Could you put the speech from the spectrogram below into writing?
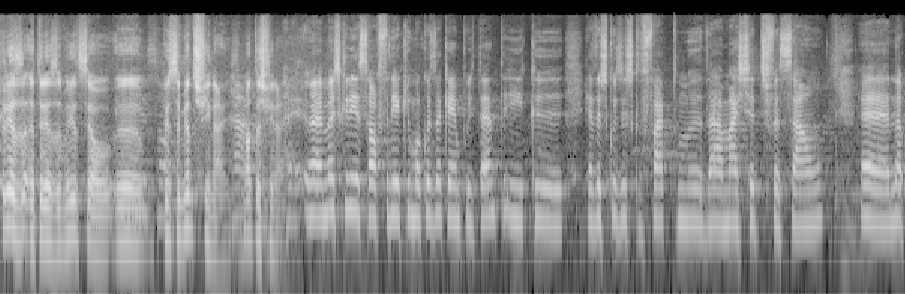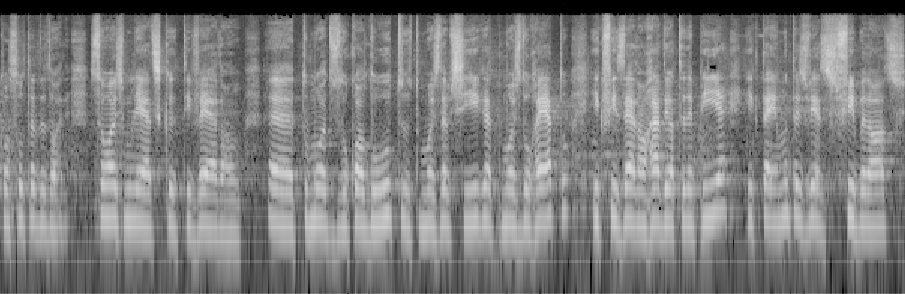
Teresa, a Teresa, Maria do Céu, uh, pensamentos finais ah, notas finais. Eh, mas queria só referir aqui uma coisa que é importante e que é das coisas que de facto me dá mais satisfação uh, na consulta de dor. São as mulheres que tiveram uh, tumores do colo do útero, tumores da bexiga, tumores do reto e que fizeram radioterapia e que têm muitas vezes fibroses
